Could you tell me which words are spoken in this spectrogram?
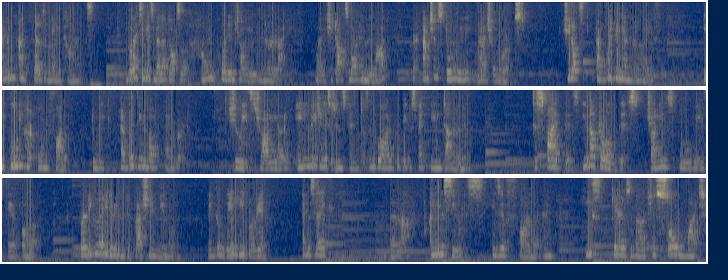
I mean, I've felt it many times. But series Bella talks about how important Charlie is in her life. While she talks about him a lot, her actions don't really match her words. She does everything in her life, including her own father, to make everything about Edward. She leaves Charlie out of any major decisions and doesn't go out of her way to spend any time with him. Despite this, even after all this, Charlie is always there for her, particularly during the depression in New Moon. Like the way he worried. And it's like, Bella, are you serious? He's your father and he cares about you so much.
